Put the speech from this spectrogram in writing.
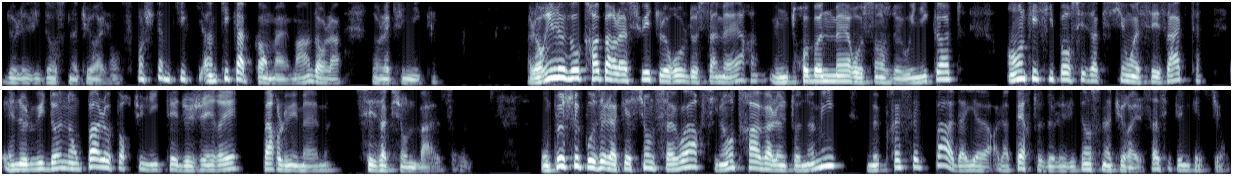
de l'évidence naturelle. On franchit un petit, cap quand même hein, dans, la, dans la clinique. Alors il évoquera par la suite le rôle de sa mère, une trop bonne mère au sens de Winnicott, anticipant ses actions et ses actes et ne lui donnant pas l'opportunité de gérer par lui-même ses actions de base. On peut se poser la question de savoir si l'entrave à l'autonomie ne précède pas d'ailleurs la perte de l'évidence naturelle. Ça, c'est une question.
